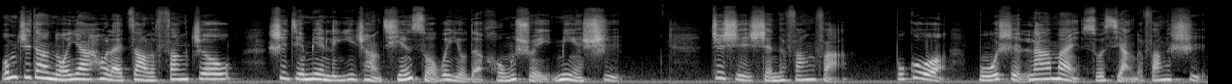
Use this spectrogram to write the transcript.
我们知道挪亚后来造了方舟，世界面临一场前所未有的洪水灭世，这是神的方法。不过，不是拉曼所想的方式。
